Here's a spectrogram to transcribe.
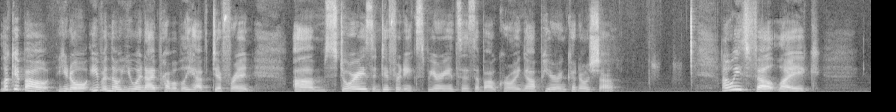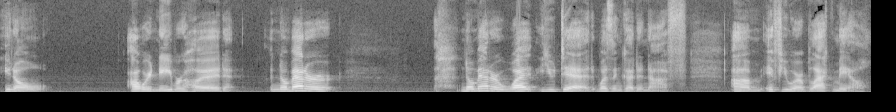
look about, you know, even though you and I probably have different um, stories and different experiences about growing up here in Kenosha, I always felt like, you know, our neighborhood, no matter no matter what you did, wasn't good enough. Um, if you were a black male,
